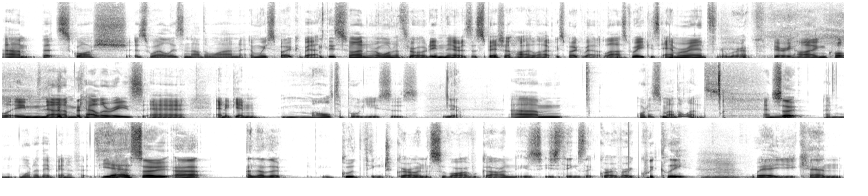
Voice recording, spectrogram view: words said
Um, but squash as well is another one, and we spoke about this one, and I want to throw it in there as a special highlight. We spoke about it last week. Is amaranth, Amaranth. very high in quali- in um, calories, uh, and again multiple uses. Yeah. Um, what are some other ones? And So- and what are their benefits? Yeah, so uh, another good thing to grow in a survival garden is is things that grow very quickly, where you can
